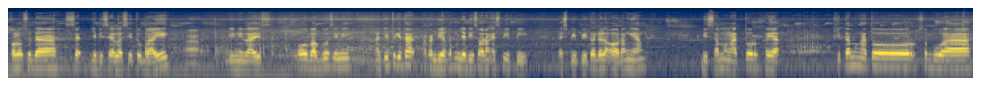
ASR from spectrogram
kalau sudah se- jadi sales itu baik Ah, dinilai oh bagus ini nanti itu kita akan diangkat menjadi seorang SPP SPP itu adalah orang yang bisa mengatur kayak kita mengatur sebuah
